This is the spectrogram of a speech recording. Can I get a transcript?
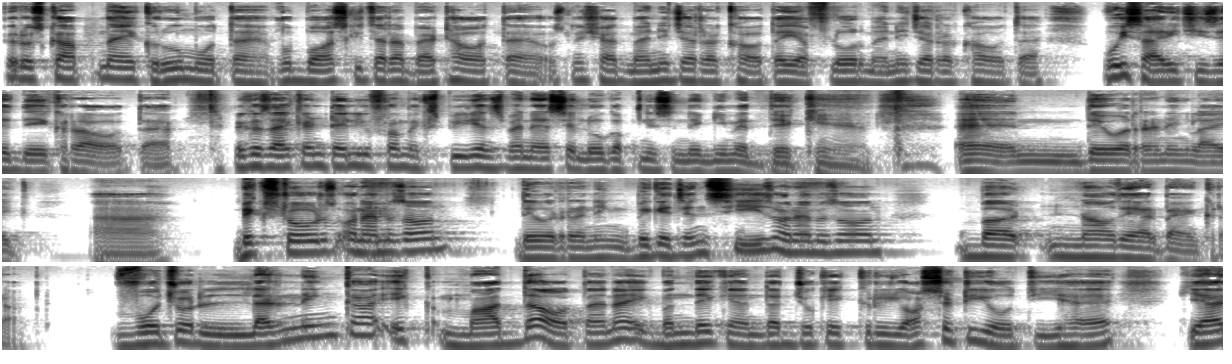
پھر اس کا اپنا ایک روم ہوتا ہے، وہ باس کی طرح بیٹھا ہوتا ہے، اس نے شاید مینیجر رکھا ہوتا ہے یا فلور مینیجر رکھا ہوتا ہے، وہی ساری چیزیں دیکھ رہا ہوتا ہے۔ Because I can tell you from experience میں نے ایسے لوگ اپنی زندگی میں دیکھے ہیں۔ And they were running like big stores on Amazon they were running big agencies on Amazon but now they are bankrupt وہ جو لرننگ کا ایک مادہ ہوتا ہے نا، ایک بندے کے اندر جو کہ کریوسٹی ہوتی ہے کہ یار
